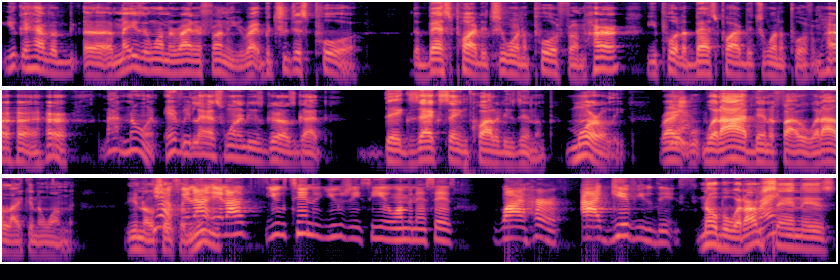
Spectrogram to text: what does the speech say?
you can have a, a amazing woman right in front of you, right? But you just pull the best part that you want to pull from her. You pull the best part that you want to pull from her, her, and her. Not knowing every last one of these girls got the exact same qualities in them morally, right? Yeah. What I identify with what I like in a woman, you know. so yeah, for and me, I and I, you tend to usually see a woman that says, "Why her? I give you this." no, but what I'm Right? saying is,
